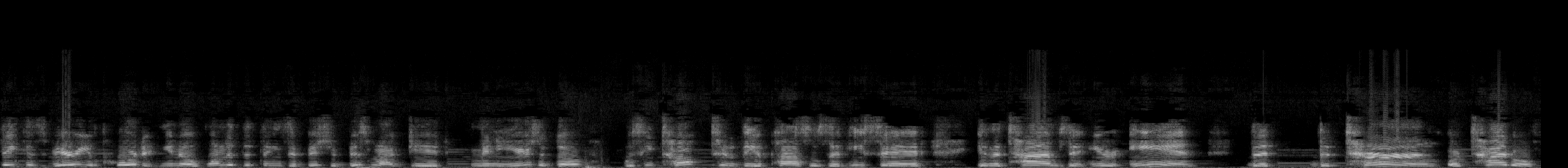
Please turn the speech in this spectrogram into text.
think it's very important. You know, one of the things that Bishop Bismark did many years ago was he talked to the apostles and he said, in the times that you're in, the the term or title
